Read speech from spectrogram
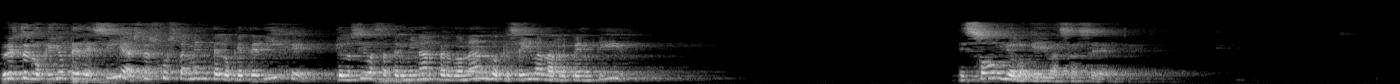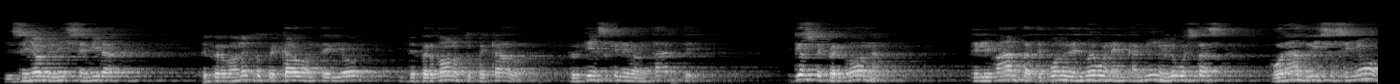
pero esto es lo que yo te decía, esto es justamente lo que te dije, que los ibas a terminar perdonando, que se iban a arrepentir. Es obvio lo que ibas a hacer. Y el Señor le dice, mira, te perdoné tu pecado anterior y te perdono tu pecado, pero tienes que levantarte. Dios te perdona, te levanta, te pone de nuevo en el camino y luego estás orando y dices, Señor,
